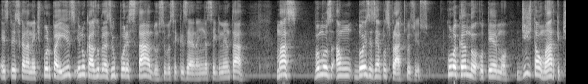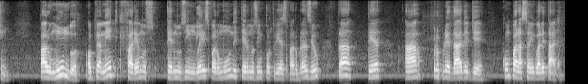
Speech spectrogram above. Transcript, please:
especificamente por país e no caso do Brasil por estado, se você quiser ainda segmentar. Mas vamos a um, dois exemplos práticos disso. Colocando o termo digital marketing para o mundo, obviamente que faremos termos em inglês para o mundo e termos em português para o Brasil para ter a propriedade de comparação igualitária.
